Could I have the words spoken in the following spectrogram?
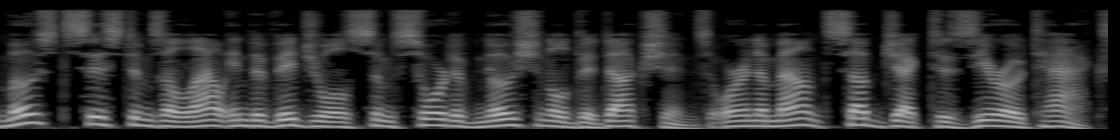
Most systems allow individuals some sort of notional deductions or an amount subject to zero tax.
